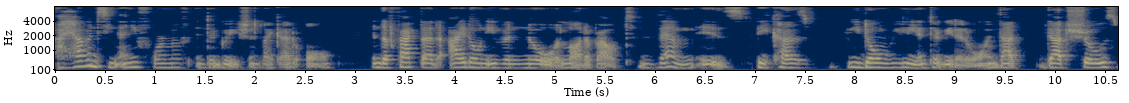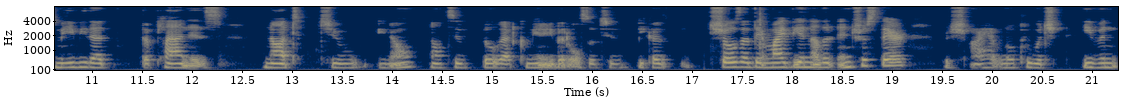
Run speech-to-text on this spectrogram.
I haven't seen any form of integration like at all. And the fact that I don't even know a lot about them is because we don't really integrate at all, and that that shows maybe that the plan is not to you know not to build that community but also to because it shows that there might be another interest there which i have no clue which even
